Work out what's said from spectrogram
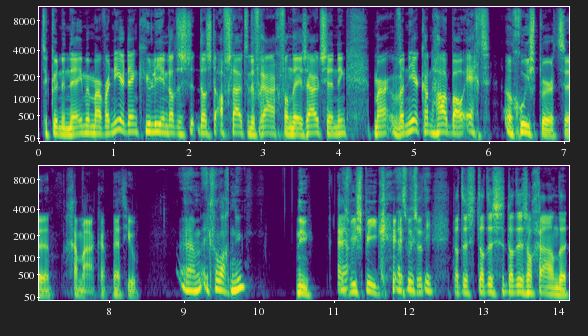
te kunnen nemen. Maar wanneer denken jullie, en dat is, dat is de afsluitende vraag van deze uitzending, maar wanneer kan houtbouw echt een groeispurt uh, gaan maken, Matthew? Um, ik verwacht nu. Nu? As ja. we speak. As we speak. dat, is, dat, is, dat is al gaande.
